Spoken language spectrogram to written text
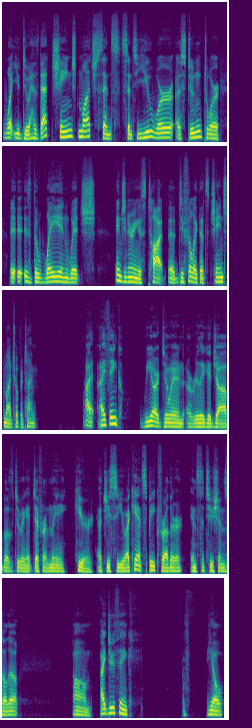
what you do? Has that changed much since since you were a student or is the way in which engineering is taught uh, do you feel like that's changed much over time? I i think we are doing a really good job of doing it differently here at gcu i can't speak for other institutions although um i do think you know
